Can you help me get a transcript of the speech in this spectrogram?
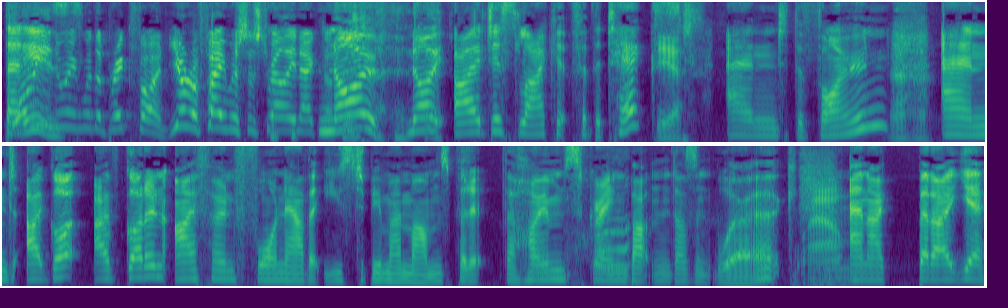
That what are you doing with a brick phone? You're a famous Australian actor. No, no, I just like it for the text Yes. and the phone. Uh-huh. And I got, I've got an iPhone 4 now that used to be my mum's, but it, the home screen button doesn't work. Wow. And I, but I, yeah,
